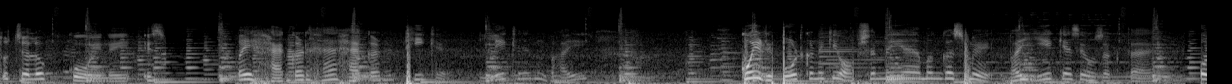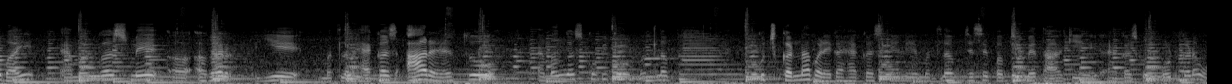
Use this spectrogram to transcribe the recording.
तो चलो कोई नहीं। इस भाई हैकर है हैकर है ठीक है। लेकिन भाई, कोई रिपोर्ट करने की ऑप्शन नहीं है एमंगस में। भाई, ये कैसे हो सकता है? तो भाई एमंगस में अगर ये मतलब हैकर्स आ रहे हैं तो एमंगस को भी तो मतलब कुछ करना पड़ेगा हैकर्स के लिए। मतलब जैसे पबजी में था कि हैकर्स को रिपोर्ट करो।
